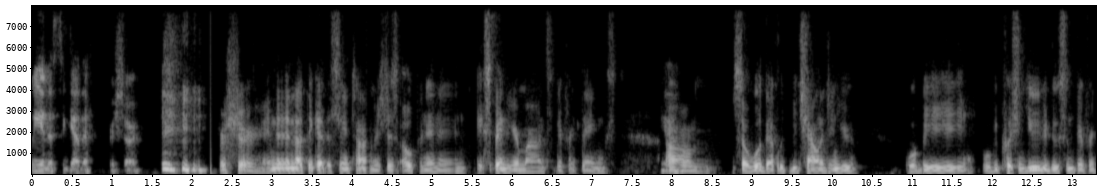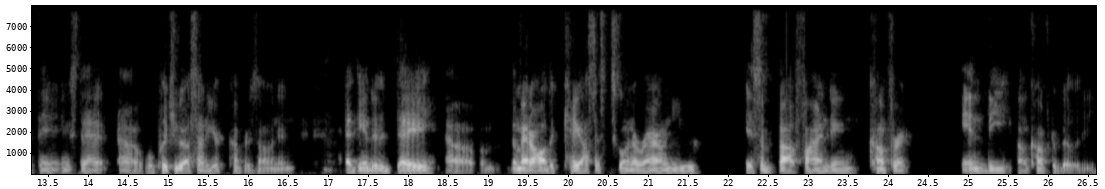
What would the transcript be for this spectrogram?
we in this together for sure. for sure. And then I think at the same time, it's just opening and expanding your mind to different things. Yeah. Um, so we'll definitely be challenging you. We'll be we'll be pushing you to do some different things that uh, will put you outside of your comfort zone. And at the end of the day, um, no matter all the chaos that's going around you, it's about finding comfort in the uncomfortability.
